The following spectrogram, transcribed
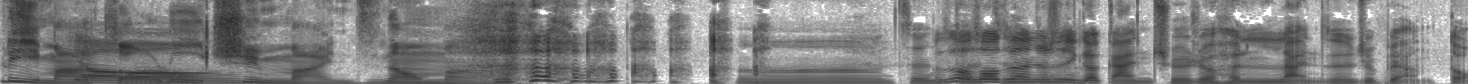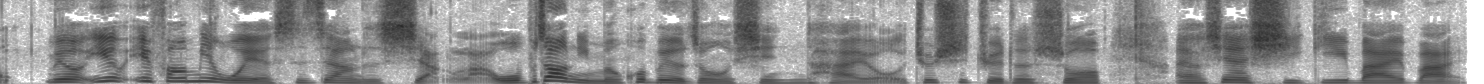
立马走路去买，你知道吗？嗯，真的。可是有时候真的就是一个感觉，就很懒，真的就不想动。没有，因为一方面我也是这样子想啦。我不知道你们会不会有这种心态哦，就是觉得说，哎呀，现在洗机拜拜，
